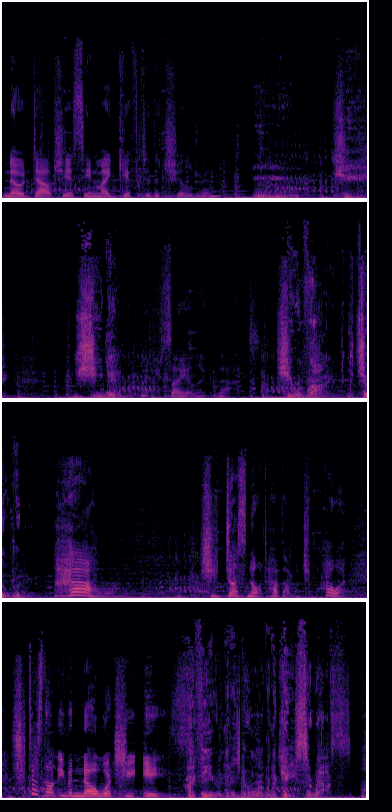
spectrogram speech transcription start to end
No doubt she has seen my gift to the children. She. She did. Why do you say it like that? She revived the children How? She does not have that much power. She does not even know what she is. I fear that is no longer the case, Saras. But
